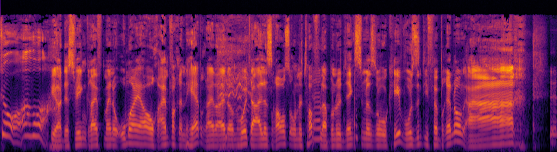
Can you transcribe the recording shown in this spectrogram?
So. Ja, deswegen greift meine Oma ja auch einfach in den Herd rein, Alter, und holt da alles raus ohne Topflappen. Und du denkst dir so, okay, wo sind die Verbrennungen? Ach.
